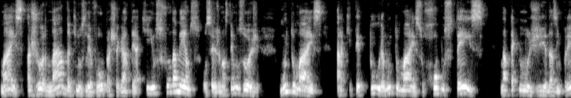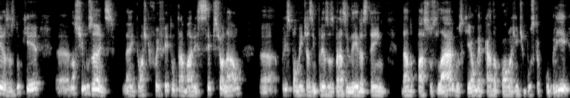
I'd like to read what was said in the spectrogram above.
mas a jornada que nos levou para chegar até aqui e os fundamentos. Ou seja, nós temos hoje muito mais arquitetura, muito mais robustez na tecnologia das empresas do que uh, nós tínhamos antes. Né? Então, acho que foi feito um trabalho excepcional, uh, principalmente as empresas brasileiras têm dado passos largos, que é o mercado ao qual a gente busca cobrir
